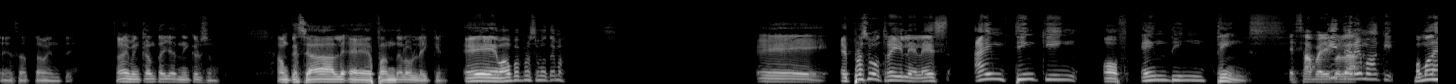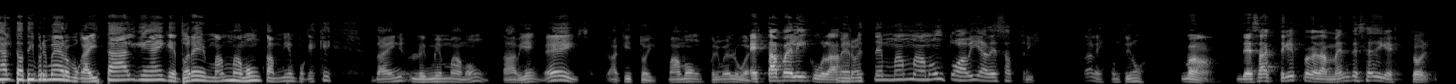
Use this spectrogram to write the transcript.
Exactamente. A mí me encanta Jack Nicholson, aunque sea eh, fan de los Lakers. Eh, vamos para el próximo tema. el próximo trailer es I'm Thinking of Ending Things. Esa película. Y tenemos aquí, vamos a dejarte a ti primero, porque ahí está alguien ahí que tú eres el más mamón también, porque es que Luis es mamón, está bien. Hey, aquí estoy, mamón, primer lugar. Esta película. Pero este es más mamón todavía de esa actriz. Dale, continúa. Bueno, de esa actriz, pero también de ese director.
